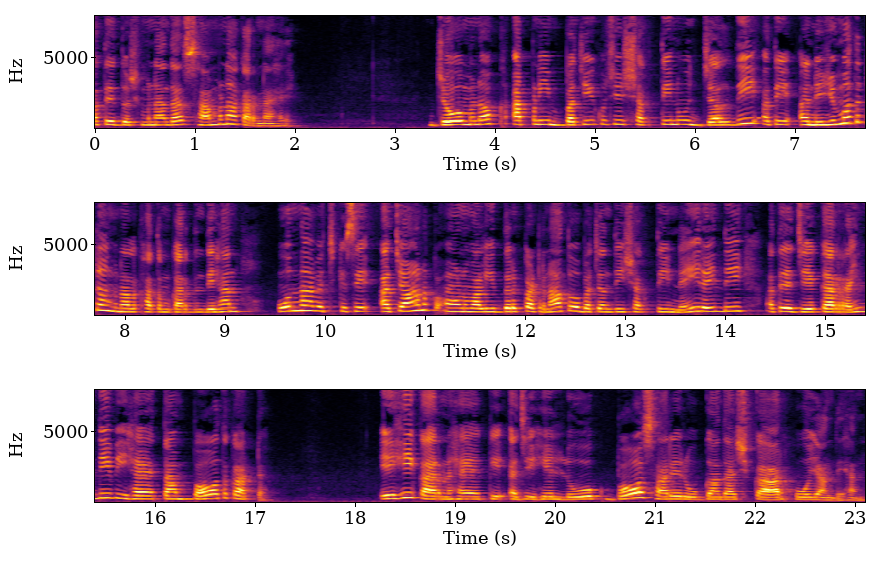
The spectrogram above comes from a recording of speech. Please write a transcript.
ਅਤੇ ਦੁਸ਼ਮਣਾਂ ਦਾ ਸਾਹਮਣਾ ਕਰਨਾ ਹੈ। ਜੋ ਮਨੁੱਖ ਆਪਣੀ ਬਚੀ ਕੁਚੀ ਸ਼ਕਤੀ ਨੂੰ ਜਲਦੀ ਅਤੇ ਅਨਿਯਮਤ ਢੰਗ ਨਾਲ ਖਤਮ ਕਰ ਦਿੰਦੇ ਹਨ, ਉਹਨਾਂ ਵਿੱਚ ਕਿਸੇ ਅਚਾਨਕ ਆਉਣ ਵਾਲੀ ਦੁਰਘਟਨਾ ਤੋਂ ਬਚਣ ਦੀ ਸ਼ਕਤੀ ਨਹੀਂ ਰਹਿੰਦੀ ਅਤੇ ਜੇਕਰ ਰਹਿੰਦੀ ਵੀ ਹੈ ਤਾਂ ਬਹੁਤ ਘੱਟ। ਇਹੀ ਕਾਰਨ ਹੈ ਕਿ ਅਜਿਹੇ ਲੋਕ ਬਹੁਤ ਸਾਰੇ ਰੋਗਾਂ ਦਾ ਸ਼ਿਕਾਰ ਹੋ ਜਾਂਦੇ ਹਨ।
